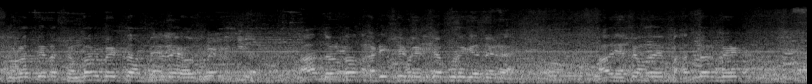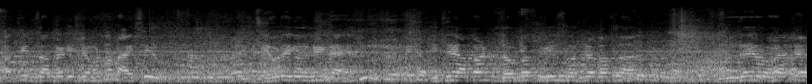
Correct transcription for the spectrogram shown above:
सुरुवातीला शंभर बेडचं असलेलं हे हॉस्पिटल आज जवळपास अडीचशे बेडच्या पुढे गेलेलं आहे. आज याच्यामध्ये बहात्तर बेड अति तातडीचे म्हणतो आय सी यू एवढे युनिट आहेत. इथे आपण जवळपास वीस वर्षापासून हृदयरोगाच्या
